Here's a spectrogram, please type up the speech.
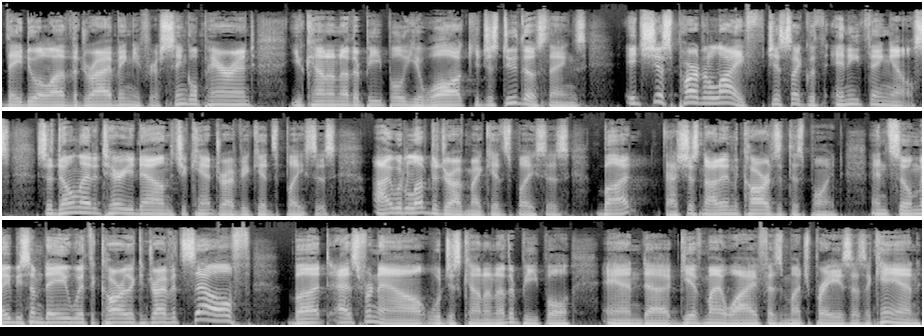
they do a lot of the driving. If you're a single parent, you count on other people, you walk, you just do those things. It's just part of life, just like with anything else. So don't let it tear you down that you can't drive your kids places. I would love to drive my kids places, but that's just not in the cards at this point. And so maybe someday with a car that can drive itself, but as for now, we'll just count on other people and uh, give my wife as much praise as I can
